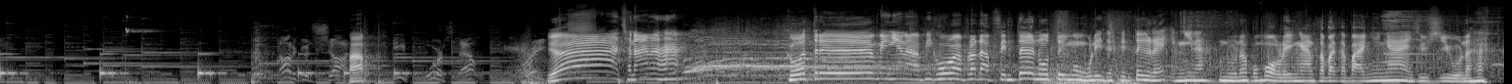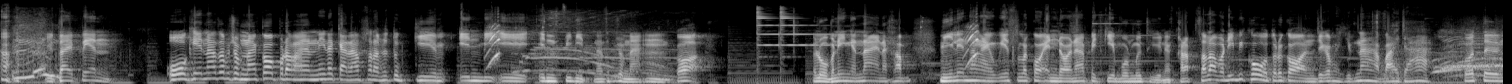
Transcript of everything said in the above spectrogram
Not a good shot. Pap. He forced that one. Great. ย้าชนะนะฮะโคตรึงเป็นไงนะพี่โค้ชแบบระดับเซนเตอร์โนตึงของกูเลยจะเซนเตอร์แล้วอย่างนี้นะคุณดูนะผมบอกเลยงานสบายๆง่ายๆชิวๆนะอยู่ใต้เป็นโอเคนะท่านผู้ชมนะก็ประมาณนี้แล้วกันนะครับสำหรับตัวเกม NBA Infinite นะท่านผู้ชมนะอืมก็โหลดมาเล่นกันได้นะครับ มีเล่นทั้ง iOS แล้วก็ Android นะ เป็นเกมบนมือถือนะครับสำหรับวันนี้พี่โค้ชตัวก่อนเจอกันใหม่คลิปหน้า บายจ้าโคตรตึง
